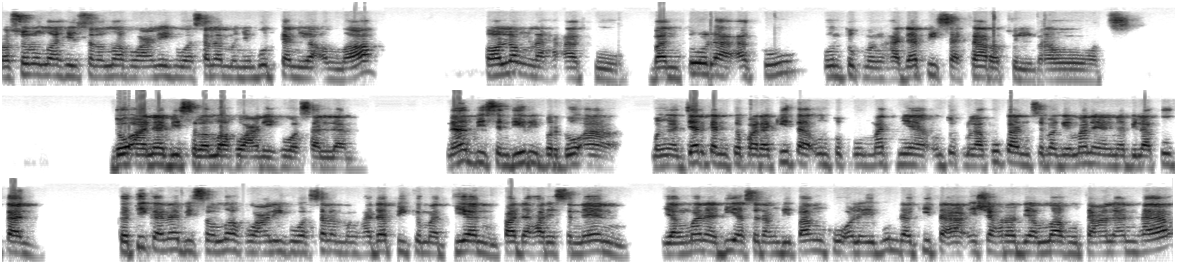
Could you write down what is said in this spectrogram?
Rasulullah sallallahu alaihi wasallam menyebutkan ya Allah, tolonglah aku, bantulah aku untuk menghadapi sakaratul maut doa Nabi Shallallahu Alaihi Wasallam. Nabi sendiri berdoa mengajarkan kepada kita untuk umatnya untuk melakukan sebagaimana yang Nabi lakukan. Ketika Nabi Shallallahu Alaihi Wasallam menghadapi kematian pada hari Senin, yang mana dia sedang dipangku oleh ibunda kita Aisyah radhiyallahu taala anha,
